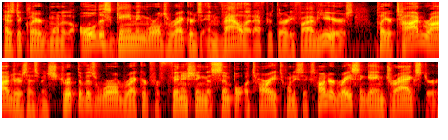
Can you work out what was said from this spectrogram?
has declared one of the oldest gaming world's records invalid after 35 years. Player Todd Rogers has been stripped of his world record for finishing the simple Atari 2600 racing game Dragster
